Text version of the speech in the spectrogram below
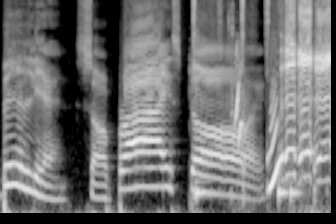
Billion Surprise Toy!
